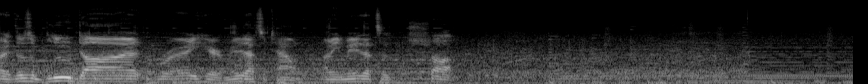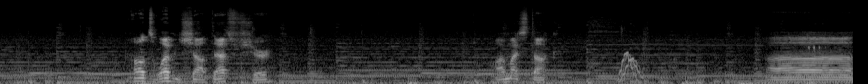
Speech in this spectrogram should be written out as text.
Alright, there's a blue dot right here. Maybe that's a town. I mean, maybe that's a shop. Oh, it's a weapon shop, that's for sure. Why am I stuck? Uh...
